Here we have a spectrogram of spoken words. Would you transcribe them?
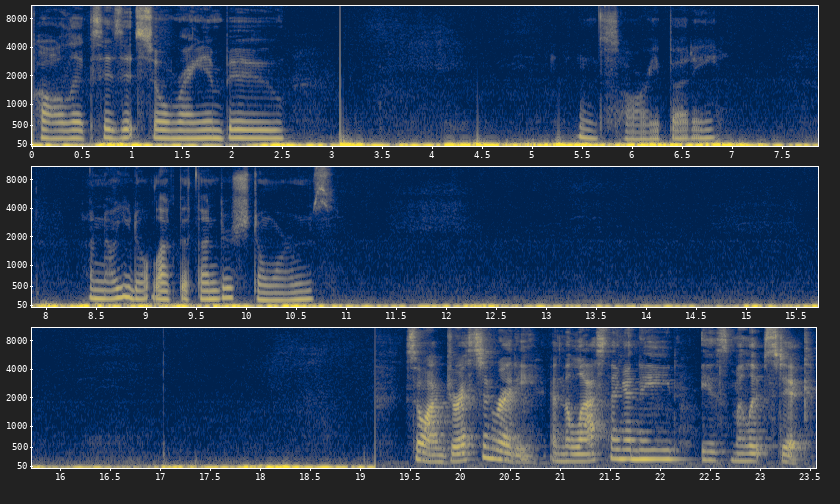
Pollux, is it still raining, boo? I'm sorry, buddy. I know you don't like the thunderstorms. So I'm dressed and ready, and the last thing I need is my lipstick.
